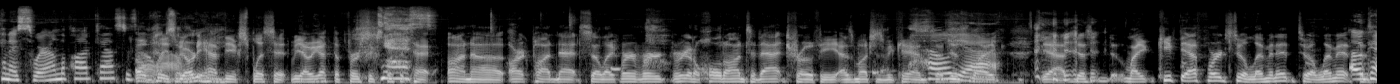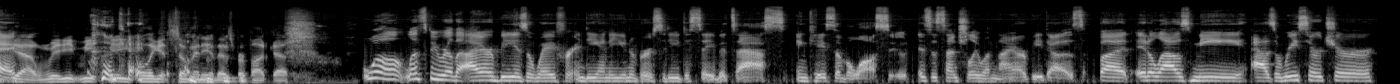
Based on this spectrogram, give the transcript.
can I swear on the podcast? Is Oh, that please! allowed? We already have the explicit. Yeah, we got the first explicit Yes! tech on uh, ArchPodNet. So like we're we're we're gonna hold on to that trophy as much as we can. Hell so just yeah. like yeah, just like keep the f words to a limit to a limit. Okay. Yeah, we we, we Okay. only get so many of those per podcast. Well, let's be real. The IRB is a way for Indiana University to save its ass in case of a lawsuit, is essentially what an IRB does. But it allows me, as a researcher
